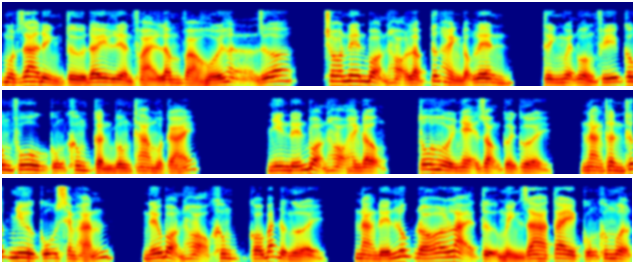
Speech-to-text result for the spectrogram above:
một gia đình từ đây liền phải lâm vào hối hận giữa, cho nên bọn họ lập tức hành động lên, tình nguyện uổng phí công phu cũng không cần buông tha một cái. Nhìn đến bọn họ hành động, tô hồi nhẹ giọng cười cười, nàng thần thức như cũ xem hắn, nếu bọn họ không có bắt được người, nàng đến lúc đó lại tự mình ra tay cũng không muộn.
